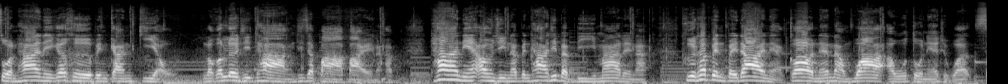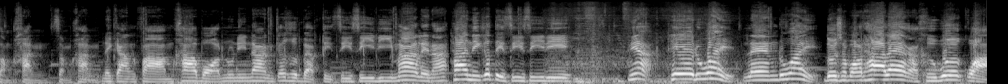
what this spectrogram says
ส่วนท่านี้ก็คือเป็นการเกี่ยว แล้วก็เลือกทิศทางที่จะปาไปนะครับท่าเนี้ยเอาจริงนะเป็นท่าที่แบบดีมากเลยนะ คือถ้าเป็นไปได้เนี่ยก็แนะนำว่าอาวุธตัวนี้ถือว่าสำคัญสำคัญในการฟาร์มฆ่าบอสนู่นนี่นั่น ก็คือแบบติด CC ดีมากเลยนะท่านี้ก็ติด CC ดีเนี่ยเท่ด้วยแรงด้วย โดยเฉพาะท่าแรกอะ่ะคือเวอร์กว่า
